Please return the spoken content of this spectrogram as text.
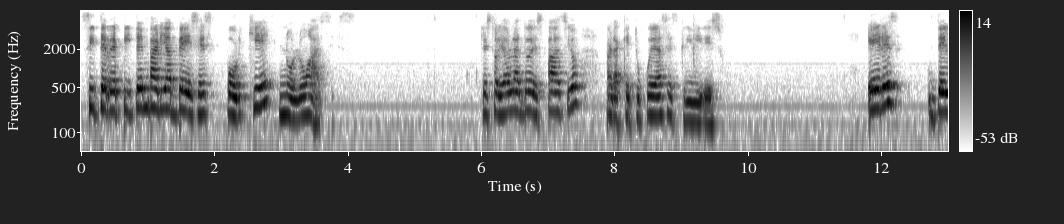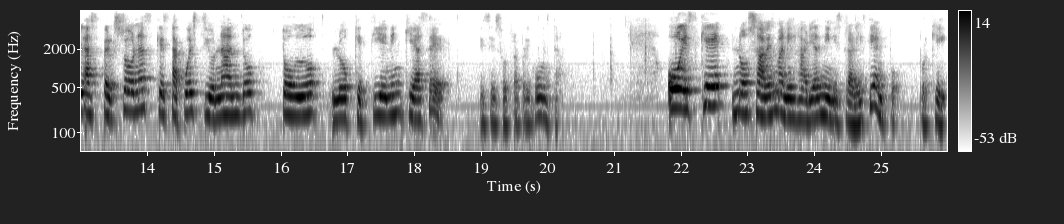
Si te repiten varias veces, ¿Por qué no lo haces? Te estoy hablando despacio para que tú puedas escribir eso. Eres de las personas que está cuestionando todo lo que tienen que hacer. Esa es otra pregunta. O es que no sabes manejar y administrar el tiempo, porque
